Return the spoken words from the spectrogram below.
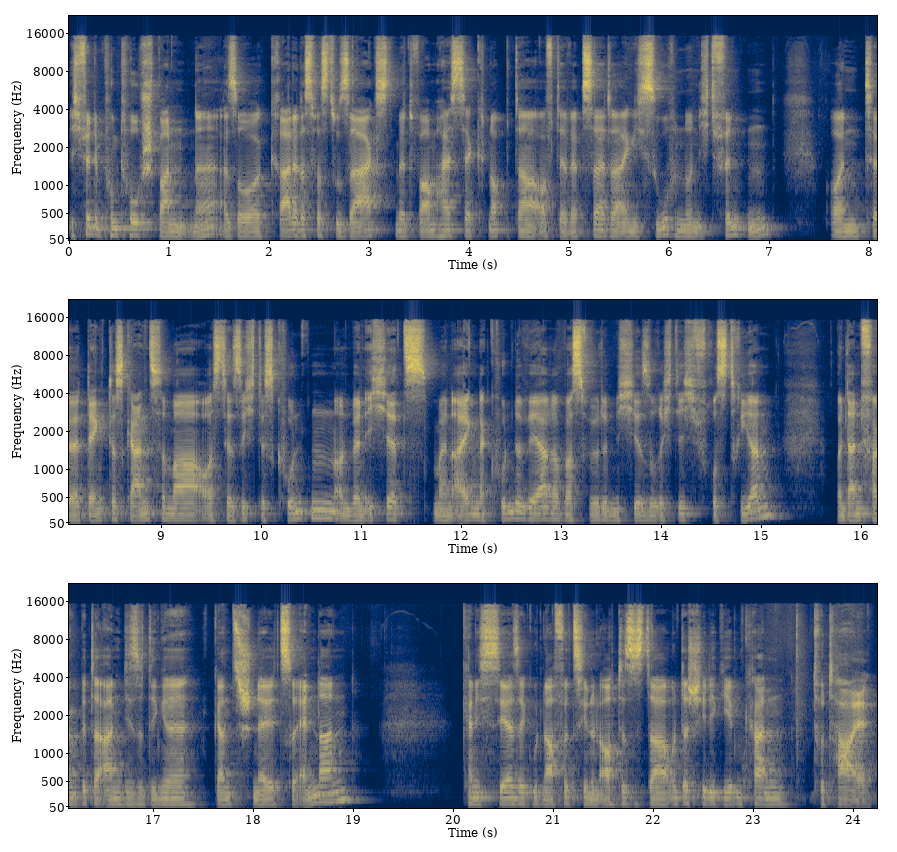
ich finde den Punkt hochspannend. Ne? Also gerade das, was du sagst mit, warum heißt der Knopf da auf der Webseite eigentlich suchen und nicht finden? Und äh, denkt das Ganze mal aus der Sicht des Kunden. Und wenn ich jetzt mein eigener Kunde wäre, was würde mich hier so richtig frustrieren? Und dann fang bitte an, diese Dinge ganz schnell zu ändern. Kann ich sehr, sehr gut nachvollziehen. Und auch, dass es da Unterschiede geben kann, total.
